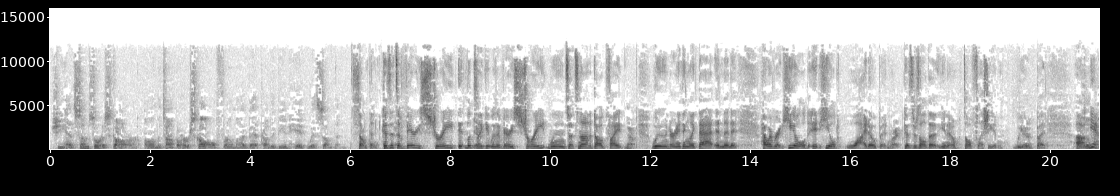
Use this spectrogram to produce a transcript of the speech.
she had some sort of scar on the top of her skull from, I bet, probably being hit with something. something because it's a very straight it looks Yeah. like it was a very straight wound so it's not a dog fight No. wound or anything like that and then it however it healed it healed wide open Right. because there's all the you know it's all fleshy and weird Yeah. but um, So, yeah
